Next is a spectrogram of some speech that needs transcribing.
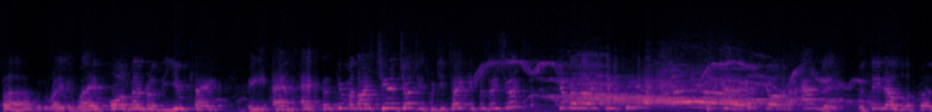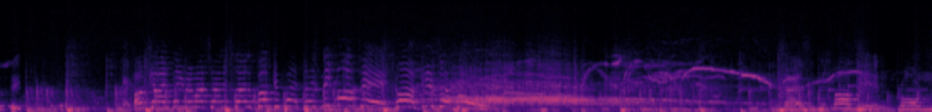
Spur, with the Reagan Wave, board member of the UK BMX. Let's give him a nice cheer. Judges, would you take your positions? Give him a nice big cheer. Let's go over to Andy with details of the first heat. Okay, thank you very much, Alice. Martin from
